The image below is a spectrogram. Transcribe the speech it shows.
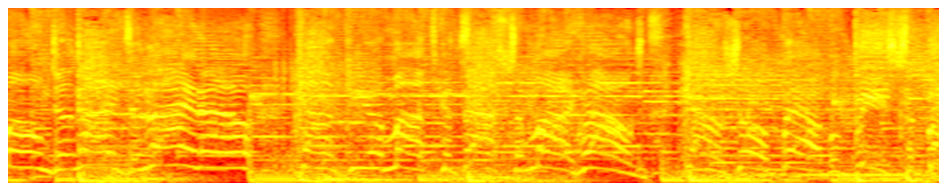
もんじゃないぜライナー歓喜を待つかざしたマイグラウンド感傷ベルブビーサバイ。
